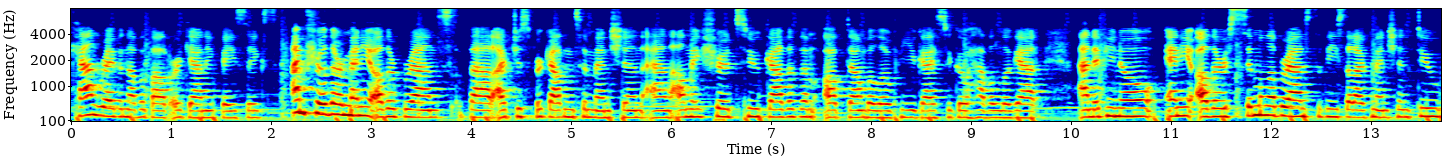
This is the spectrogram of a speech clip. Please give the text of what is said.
can't rave enough about Organic Basics. I'm sure there are many other brands that I've just forgotten to mention and I'll make sure to gather them up down below for you guys to go have a look at. And if you know any other similar brands to these that I've mentioned, do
